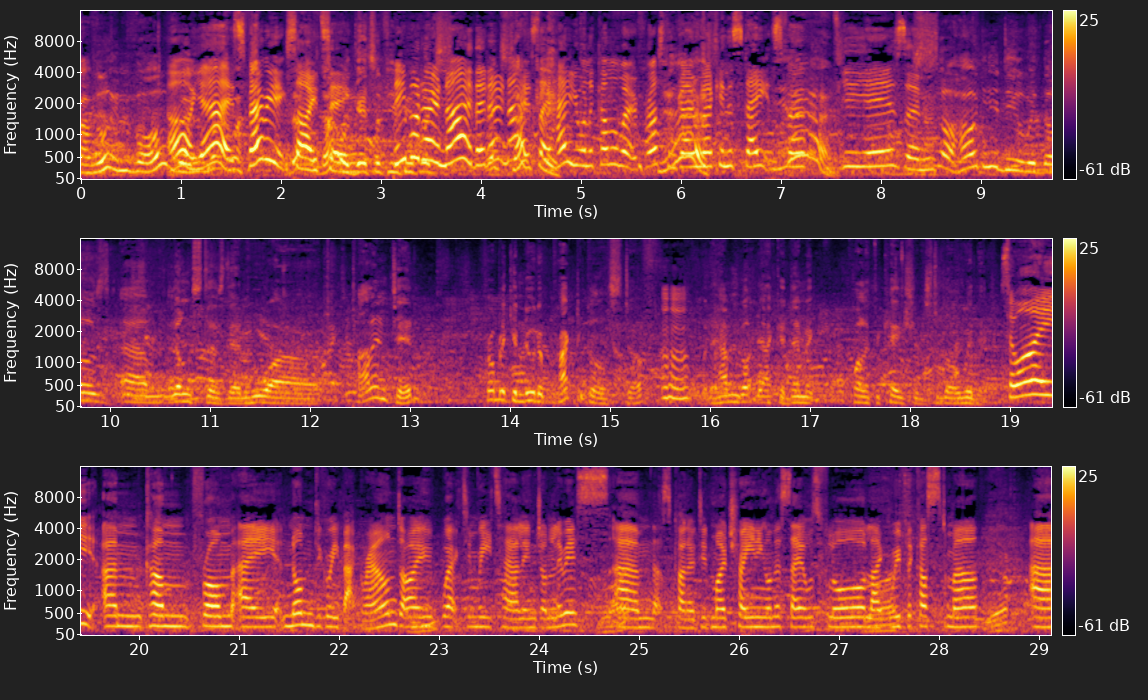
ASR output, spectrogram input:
travel involved. Oh and yeah, that- it's very exciting. That, get a few people people don't know. They don't know. It's like, hey, you want to come and work for us and go and work in the states for a few years and. So, how do you deal with those um, youngsters then who are talented, probably can do the practical stuff, Mm-hmm. but they haven't got the academic qualifications to go with it? So I um, come from a non-degree background. I worked in retail in John Lewis. Um, that's kind of did my training on the sales floor, like Right. with the customer. Yeah.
